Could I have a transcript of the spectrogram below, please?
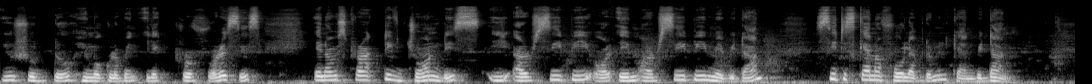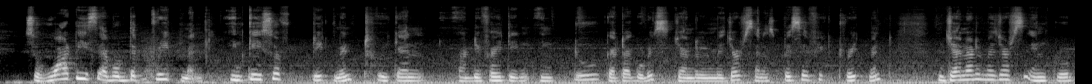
you should do hemoglobin electrophoresis. In obstructive jaundice, ERCP or MRCP may be done. CT scan of whole abdomen can be done so what is about the treatment? In case of treatment we can uh, divide in into categories general measures and specific treatment. General measures include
